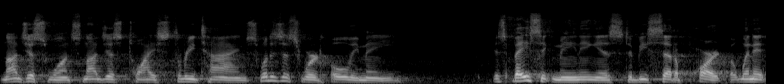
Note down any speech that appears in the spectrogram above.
not just once, not just twice, three times. What does this word holy mean? Its basic meaning is to be set apart, but when it,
